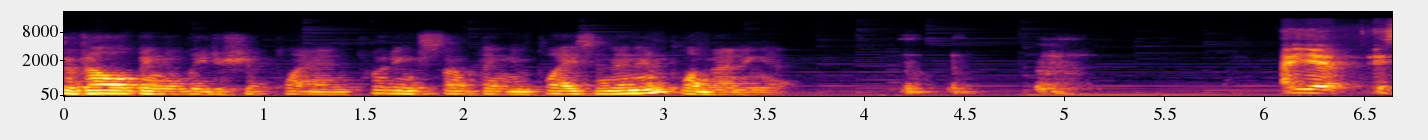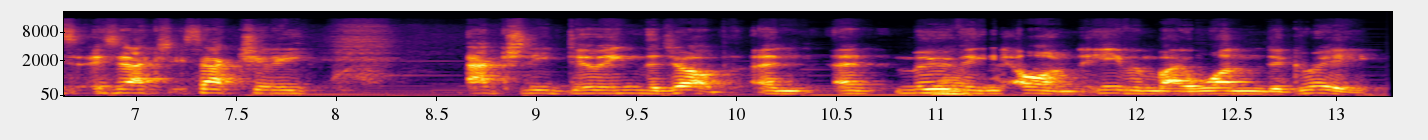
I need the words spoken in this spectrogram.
developing a leadership plan, putting something in place, and then implementing it. Uh, yeah, it's, it's actually it's actually actually doing the job and and moving it on even by one degree,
